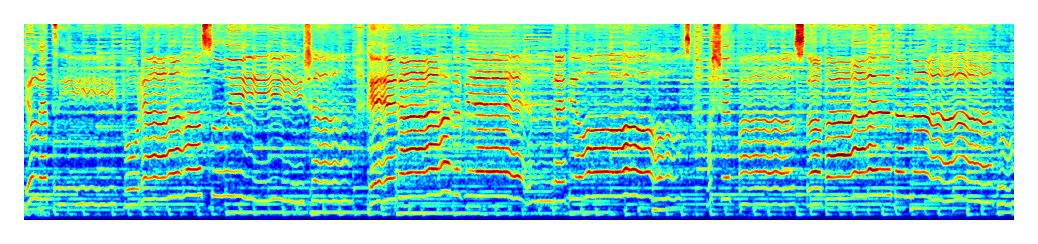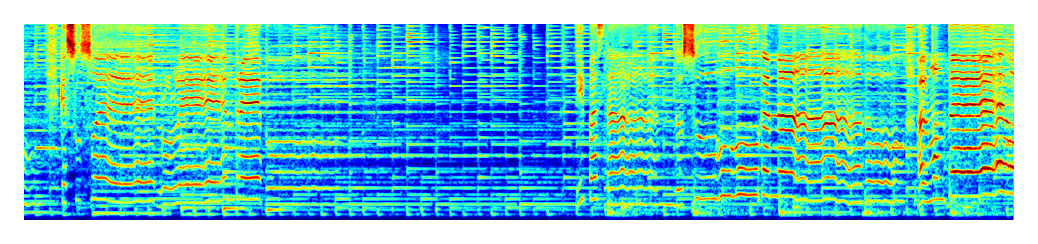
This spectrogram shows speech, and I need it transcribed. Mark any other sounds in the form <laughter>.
Diosle a ti por a su hija que era Moshe pastaba el ganado que su suegro le entregó. Y pastando su ganado al monte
